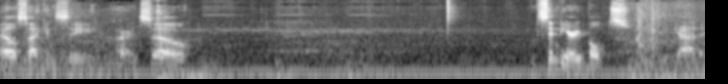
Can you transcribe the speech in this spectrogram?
else I can see. Alright, so. Incendiary bolts. Got it.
